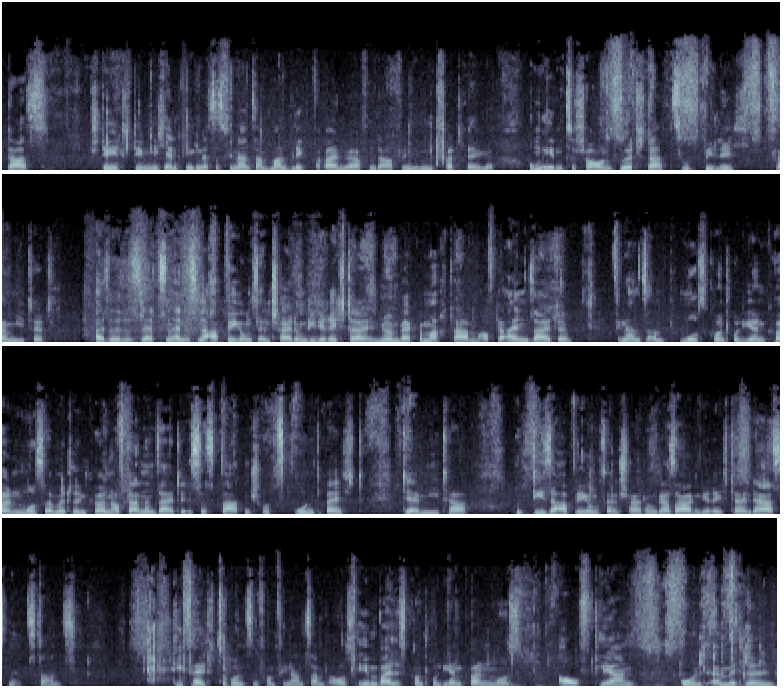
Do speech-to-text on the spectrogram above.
Das steht dem nicht entgegen, dass das Finanzamt mal einen Blick reinwerfen darf in die Mietverträge, um eben zu schauen, wird da zu billig vermietet. Also ist es letzten Endes eine Abwägungsentscheidung, die die Richter in Nürnberg gemacht haben. Auf der einen Seite, Finanzamt muss kontrollieren können, muss ermitteln können. Auf der anderen Seite ist es Datenschutzgrundrecht der Mieter. Und diese Abwägungsentscheidung, da sagen die Richter in der ersten Instanz, die fällt zugunsten vom Finanzamt aus, eben weil es kontrollieren können muss, aufklären und ermitteln,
